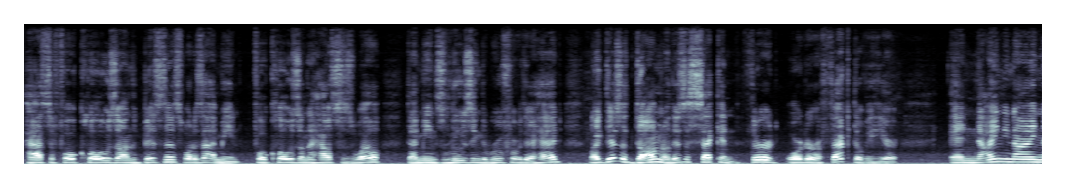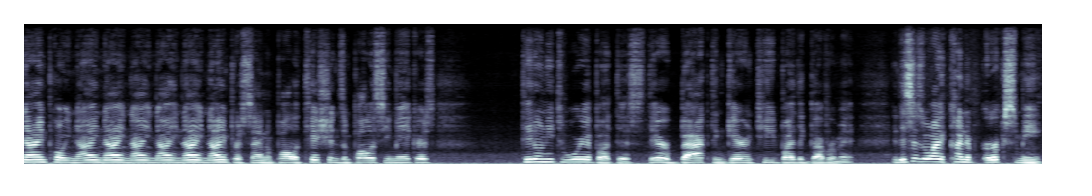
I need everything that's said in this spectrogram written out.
has to foreclose on the business. What does that mean? Foreclose on the house as well. That means losing the roof over their head. Like there's a domino, there's a second, third order effect over here. And 99.9999999% of politicians and policymakers they don't need to worry about this. They are backed and guaranteed by the government. And this is why it kind of irks me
